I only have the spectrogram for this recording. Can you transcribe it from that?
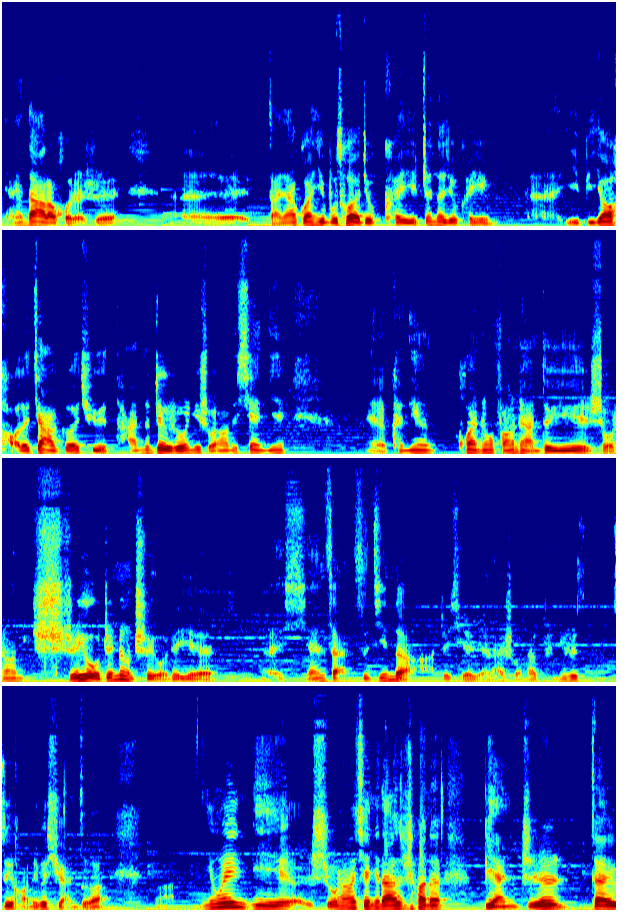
年龄大了，或者是呃大家关系不错，就可以真的就可以呃以比较好的价格去谈。那这个时候你手上的现金，呃肯定换成房产，对于手上持有真正持有这些。呃，闲散资金的啊，这些人来说，那肯定是最好的一个选择，啊，因为你手上现金大家知道呢，贬值在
